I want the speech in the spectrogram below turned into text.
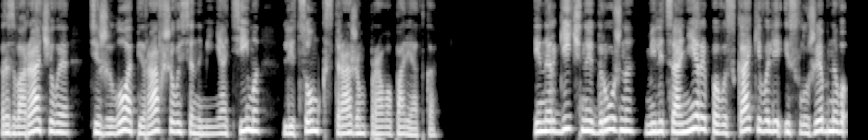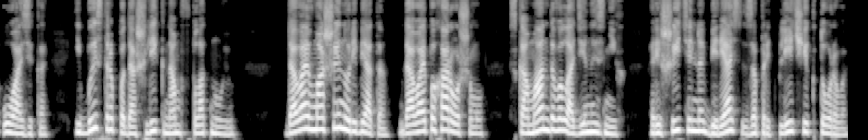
разворачивая тяжело опиравшегося на меня Тима лицом к стражам правопорядка. Энергично и дружно милиционеры повыскакивали из служебного уазика и быстро подошли к нам вплотную. «Давай в машину, ребята, давай по-хорошему», скомандовал один из них, решительно берясь за предплечье Кторова.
